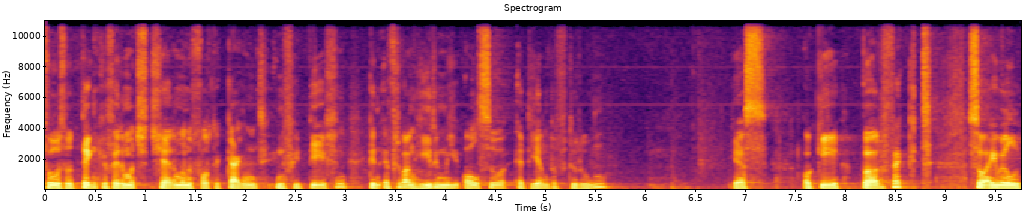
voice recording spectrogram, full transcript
So, so thank you very much, Chairman, for the kind invitation. Can everyone hear me also at the end of the room? Yes? Okay, perfect. So I will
